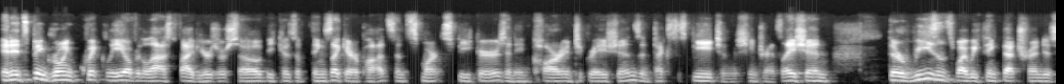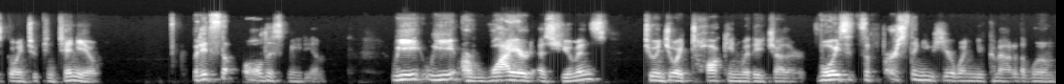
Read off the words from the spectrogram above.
And it's been growing quickly over the last five years or so because of things like AirPods and smart speakers and in-car integrations and text-to-speech and machine translation. There are reasons why we think that trend is going to continue, but it's the oldest medium. We we are wired as humans to enjoy talking with each other. Voice, it's the first thing you hear when you come out of the womb.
